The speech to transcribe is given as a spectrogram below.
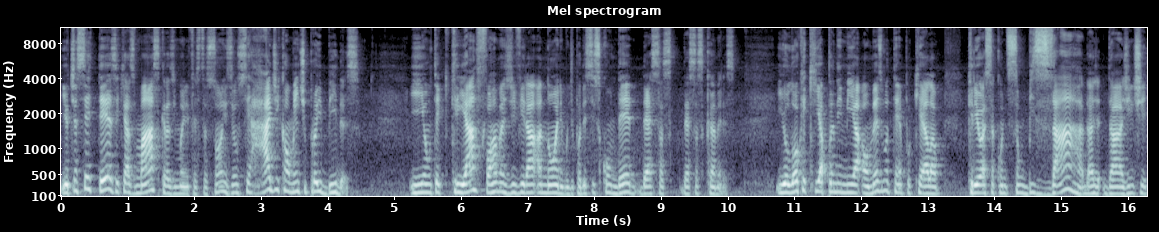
E eu tinha certeza que as máscaras em manifestações iam ser radicalmente proibidas. E iam ter que criar formas de virar anônimo, de poder se esconder dessas, dessas câmeras. E o louco é que a pandemia, ao mesmo tempo que ela criou essa condição bizarra da, da gente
